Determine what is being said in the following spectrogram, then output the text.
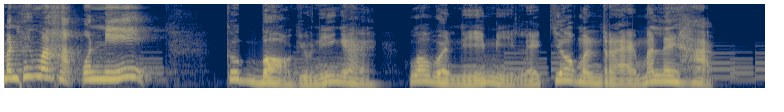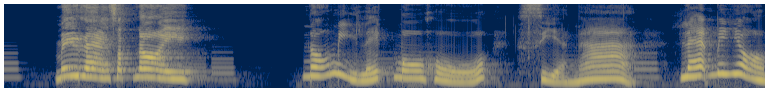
มันเพิ่งมาหักวันนี้ ก็บอกอยู่นี่ไง ว่าวันนี้หมีเล็กโยกมันแรงมันเลยหัก ไม่แรงสักหน่อย น้องหมีเล็กโมโห เสียหน้า และไม่ยอม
